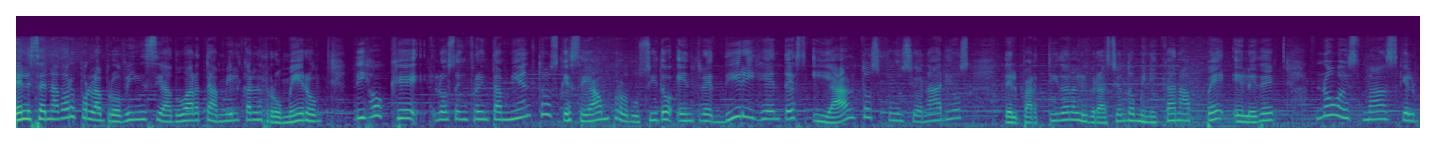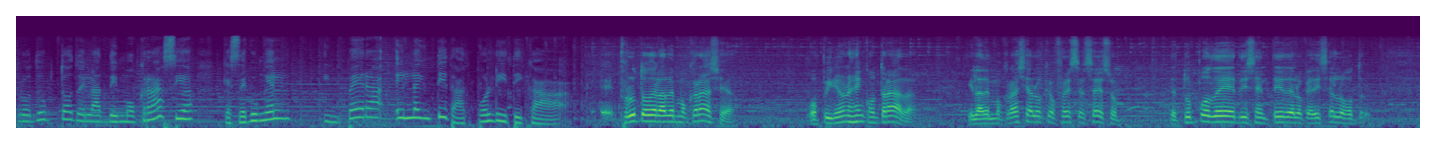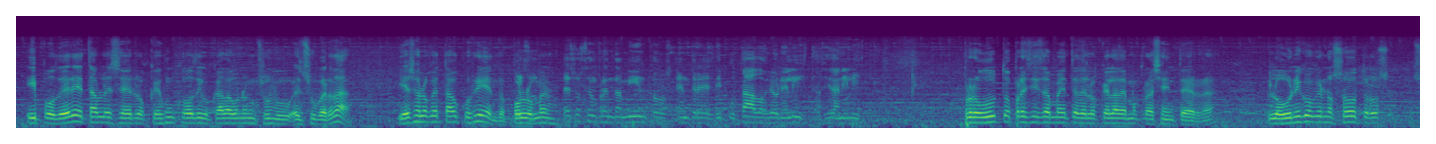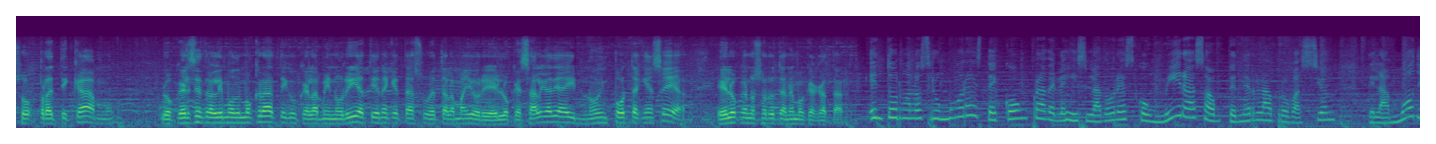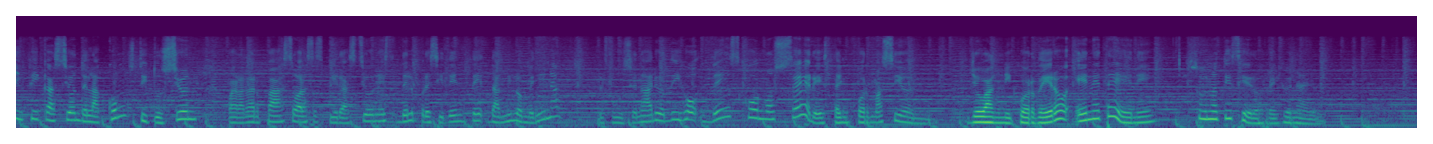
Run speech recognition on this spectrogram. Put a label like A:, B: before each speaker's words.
A: El senador por la provincia Duarte Amílcar Romero dijo que los enfrentamientos que se han producido entre dirigentes y altos funcionarios del Partido de la Liberación Dominicana PLD no es más que el producto de la democracia que según él impera en la entidad política.
B: Eh, fruto de la democracia, opiniones encontradas y la democracia lo que ofrece es eso, de tu poder disentir de lo que dice el otro y poder establecer lo que es un código cada uno en su, en su verdad. Y eso es lo que está ocurriendo, por lo menos.
C: Esos enfrentamientos entre diputados leonelistas y danilistas.
B: Producto precisamente de lo que es la democracia interna. Lo único que nosotros practicamos lo que es el centralismo democrático, que la minoría tiene que estar sujeta a la mayoría y lo que salga de ahí, no importa quién sea, es lo que nosotros tenemos que acatar.
A: En torno a los rumores de compra de legisladores con miras a obtener la aprobación de la modificación de la Constitución para dar paso a las aspiraciones del presidente Danilo Medina, el funcionario dijo desconocer esta información. Giovanni Cordero, NTN, su noticiero regional.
